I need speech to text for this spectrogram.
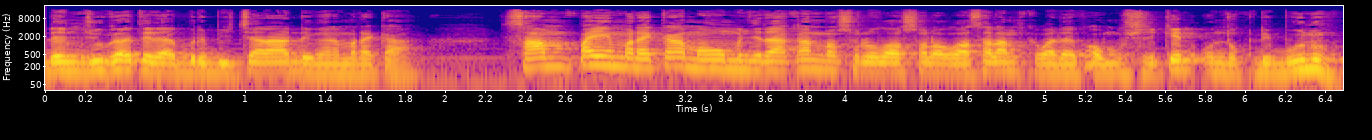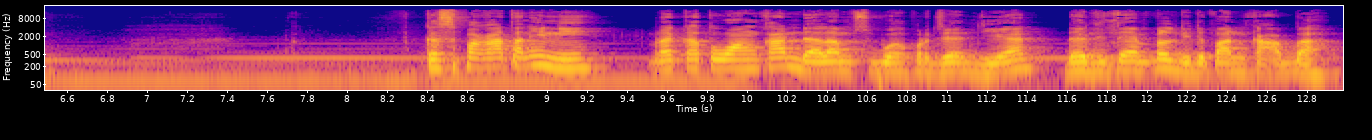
dan juga tidak berbicara dengan mereka. Sampai mereka mau menyerahkan Rasulullah SAW kepada kaum musyrikin untuk dibunuh. Kesepakatan ini mereka tuangkan dalam sebuah perjanjian dan ditempel di depan Ka'bah.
